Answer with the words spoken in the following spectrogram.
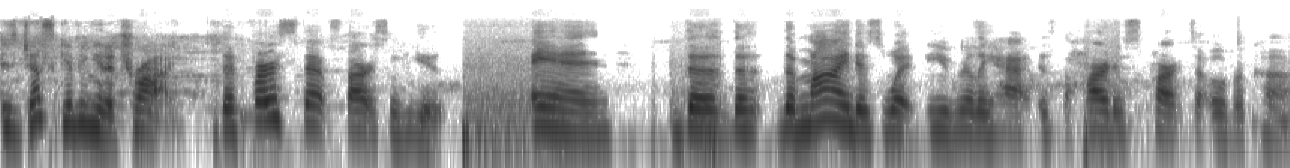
is just giving it a try. The first step starts with you. And the the the mind is what you really have is the hardest part to overcome.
